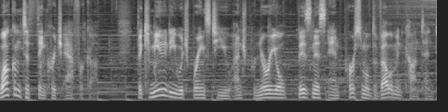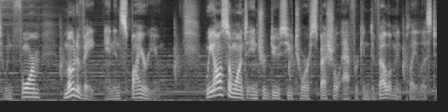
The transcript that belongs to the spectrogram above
Welcome to Think Rich Africa, the community which brings to you entrepreneurial, business, and personal development content to inform, motivate, and inspire you. We also want to introduce you to our special African development playlist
